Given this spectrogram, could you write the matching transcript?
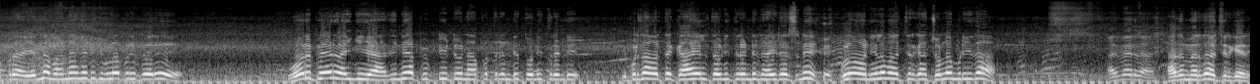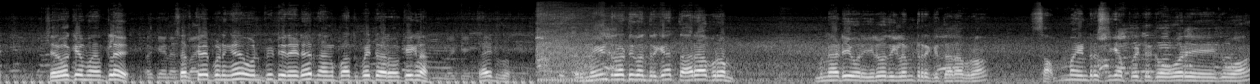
அப்புறம் என்ன மண்ணாங்கட்டிக்கு இவ்வளோ பெரிய பேர்? ஒரு பேர் வைங்கய்யா அதுனே ஃபிஃப்டி டூ நாற்பத்தி ரெண்டு தொண்ணூற்றி ரெண்டு இப்படி தான் ஒருத்தர் காயல் தொண்ணூற்றி ரெண்டு ரைடர்ஸ்னு இவ்வளோ நிலமா வச்சுருக்கான். சொல்ல முடியுதா? அது மாதிரி தான் அது மாதிரி தான் வச்சுருக்காரு. சரி ஓகே மக்களே. சப்ஸ்கிரைப் பண்ணுங்க. ஒன் ஃபிஃப்டி ரைடர் நாங்கள் பார்த்து போயிட்டு வரோம். ஓகேங்களா ரைட் ப்ரோ ஒரு மெயின் ரோட்டுக்கு வந்திருக்கேன் தாராபுரம். முன்னாடி ஒரு இருபது கிலோமீட்டர் இருக்குது தாராபுரம். செம்ம இன்ட்ரெஸ்டிங்காக போயிட்டுருக்கு ஒவ்வொரு இதுவும்.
